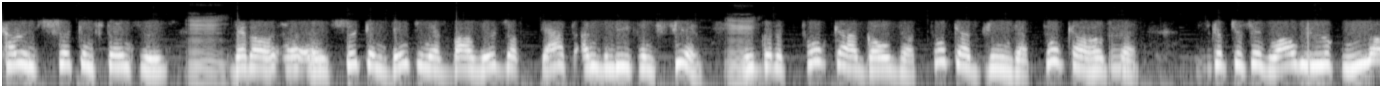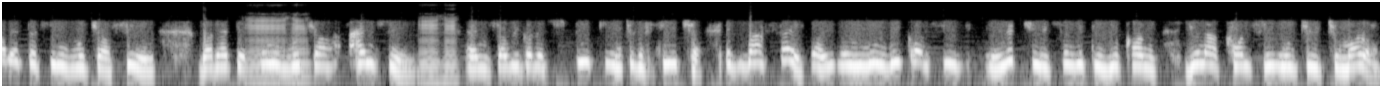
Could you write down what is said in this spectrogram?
current circumstances Mm. that are uh, uh, circumventing us by words of doubt, unbelief, and fear. Mm. We've got to talk our goals out, talk our dreams out, talk our hopes out. Scripture says, while we look not at the things which are seen, but at the things Mhm. which are unseen. Mhm. And so we've got to speak into the future. It's by faith. I mean, we can't see literally, physically. You can't, you now can't see into tomorrow.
